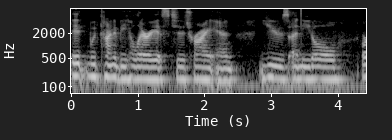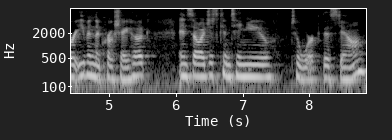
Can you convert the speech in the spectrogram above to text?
it would kind of be hilarious to try and use a needle or even the crochet hook. And so I just continue to work this down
